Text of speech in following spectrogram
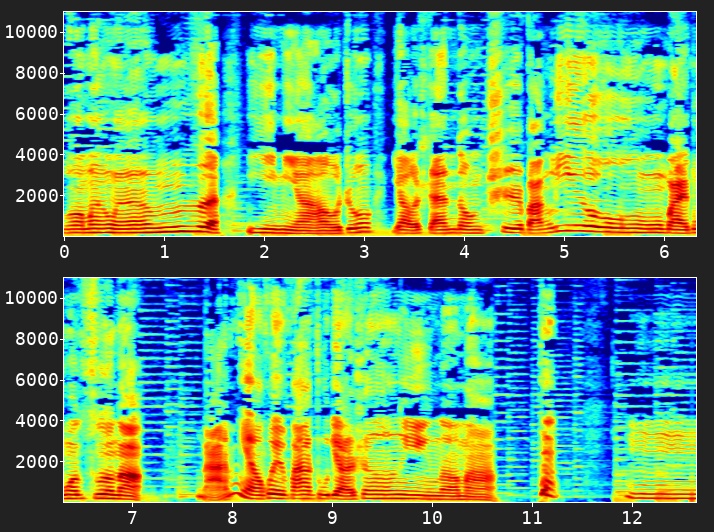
我们蚊子一秒钟要扇动翅膀六百多次呢，难免会发出点声音的嘛。”哼，嗯，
